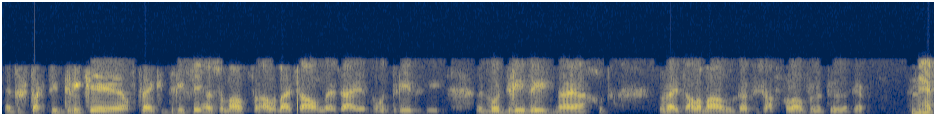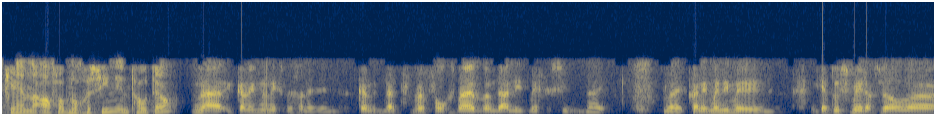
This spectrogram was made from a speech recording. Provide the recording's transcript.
En toen stak hij drie keer, of twee keer drie vingers omhoog van allebei zijn handen. En zei: Het wordt 3-3. Het wordt 3-3. Nou ja, goed. We weten allemaal hoe dat is afgelopen natuurlijk. Hè. En heb je hem na afloop nog gezien in het hotel? Nee, kan ik me niks meer van herinneren. Kan, dat, we- volgens mij hebben we hem daar niet meer gezien. Nee, nee kan ik me niet meer herinneren. Ik heb toen smiddags wel eh,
